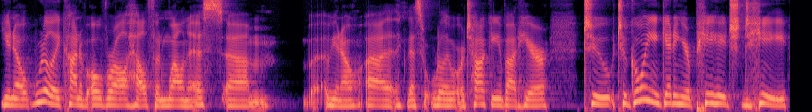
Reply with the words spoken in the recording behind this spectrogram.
you know, really kind of overall health and wellness? Um, you know, uh, I think that's really what we're talking about here. To to going and getting your PhD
